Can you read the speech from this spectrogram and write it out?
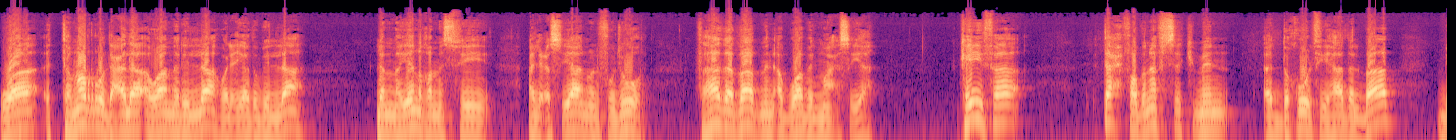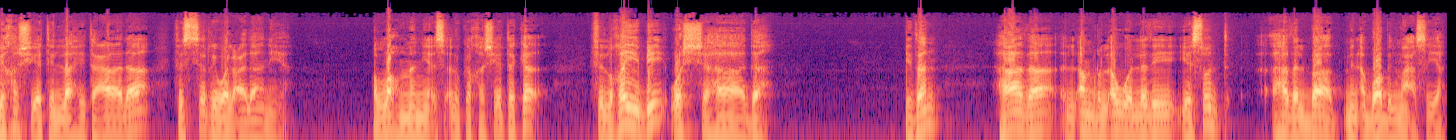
والتمرد على أوامر الله والعياذ بالله. لما ينغمس في العصيان والفجور فهذا باب من أبواب المعصية. كيف تحفظ نفسك من الدخول في هذا الباب؟ بخشية الله تعالى في السر والعلانية. اللهم أني أسألك خشيتك في الغيب والشهادة. إذا هذا الأمر الأول الذي يسد هذا الباب من أبواب المعصية.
